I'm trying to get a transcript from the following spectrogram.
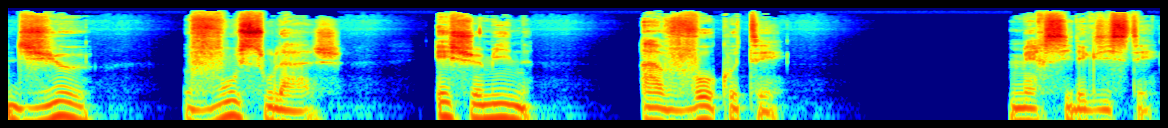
Dieu vous soulage et chemine à vos côtés. Merci d'exister.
